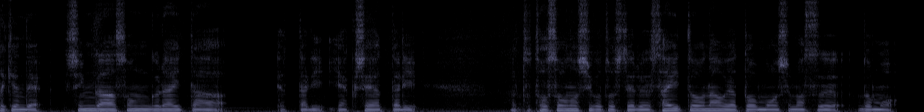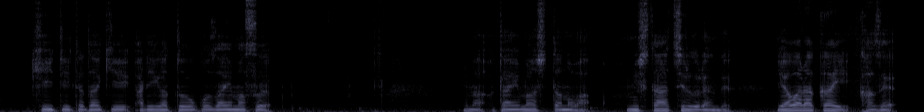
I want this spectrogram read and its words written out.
新潟県でシンガーソングライターやったり役者やったりあと塗装の仕事してる斉藤直也と申します。どうも聞いていただきありがとうございます。今歌いましたのは Mr.Children で「柔らかい風」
